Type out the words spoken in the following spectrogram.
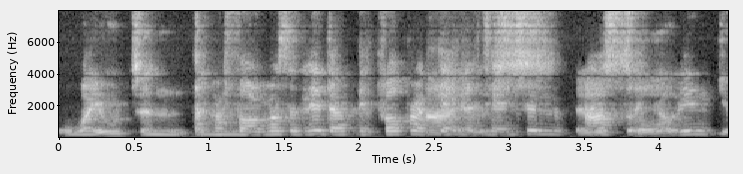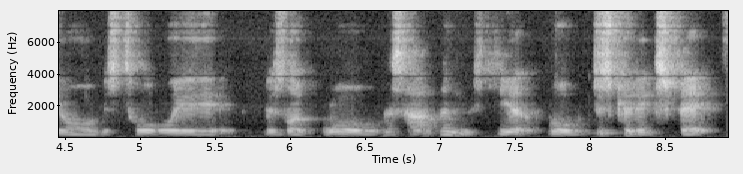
wild and, The performers, and they? They're, they proper Aye, getting attention. it was Absolutely tot- brilliant. You know, it was totally, it was like, whoa, what's happened here? Well, just couldn't expect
